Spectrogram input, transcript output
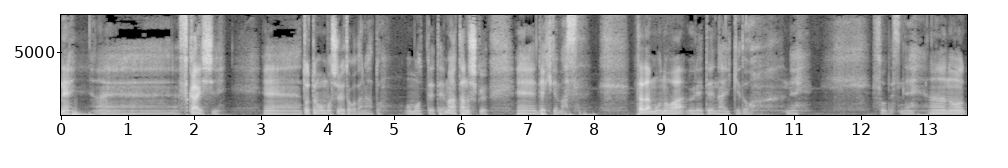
ね、えー、深いし、えー、とっても面白いとこだなと思ってて、まあ楽しく、えー、できてます。ただ物は売れてないけど、ね。そうですね。あの、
